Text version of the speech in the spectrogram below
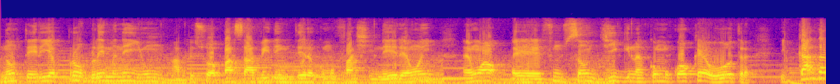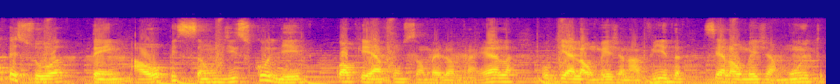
não teria problema nenhum a pessoa passar a vida inteira como faxineiro. É uma, é uma é, função digna como qualquer outra. E cada pessoa tem a opção de escolher qual que é a função melhor para ela, o que ela almeja na vida, se ela almeja muito,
